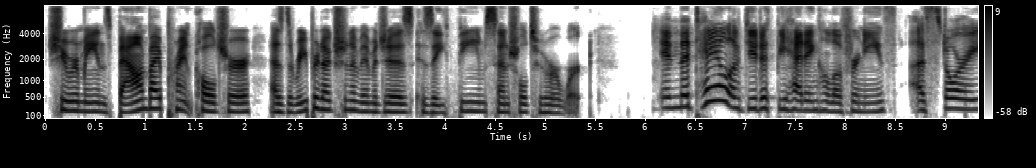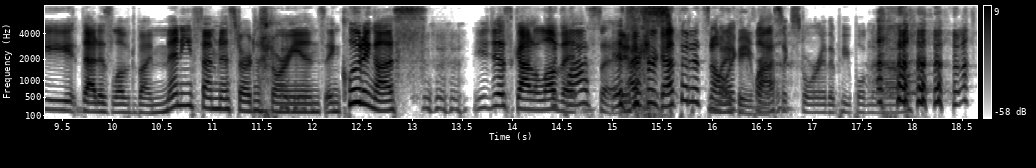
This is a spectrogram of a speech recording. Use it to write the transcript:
She remains bound by print culture as the reproduction of images is a theme central to her work. In the tale of Judith beheading Holofernes, a story that is loved by many feminist art historians, including us, you just gotta love it. Classic. It's I a- forget that it's not my like a classic story that people know.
